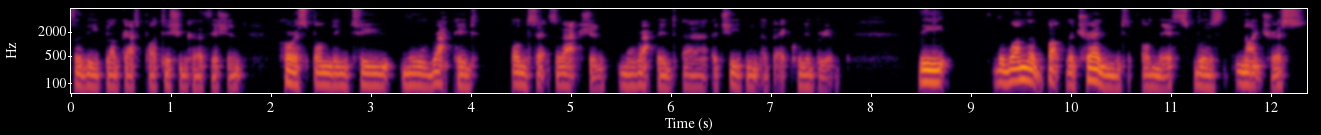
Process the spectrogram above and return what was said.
for the blood gas partition coefficient corresponding to more rapid onsets of action, more rapid uh, achievement of equilibrium. The the one that bucked the trend on this was nitrous,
